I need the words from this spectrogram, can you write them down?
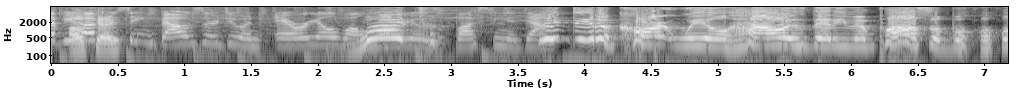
Have you Okay. ever seen Bowser do an aerial while What? Mario's busting it down? He did a cartwheel. How is that even possible?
